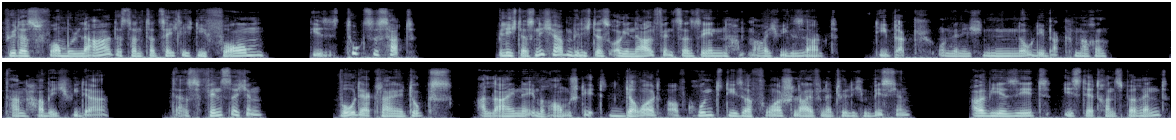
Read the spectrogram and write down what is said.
für das Formular, das dann tatsächlich die Form dieses Tuxes hat. Will ich das nicht haben, will ich das Originalfenster sehen, mache ich wie gesagt Debug. Und wenn ich No Debug mache, dann habe ich wieder das Fensterchen, wo der kleine Dux alleine im Raum steht. Dauert aufgrund dieser Vorschleife natürlich ein bisschen, aber wie ihr seht, ist er transparent,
